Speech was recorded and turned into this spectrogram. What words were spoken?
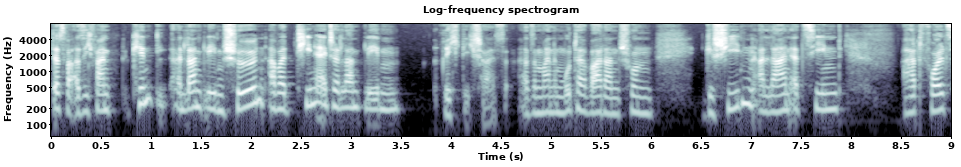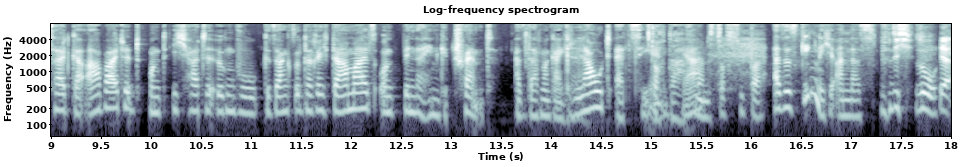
Das war, also ich fand Kind, Landleben schön, aber Teenager-Landleben richtig scheiße. Also meine Mutter war dann schon geschieden, alleinerziehend, hat Vollzeit gearbeitet und ich hatte irgendwo Gesangsunterricht damals und bin dahin getrampt. Also darf man gar nicht laut erzählen. Doch, darf ja? man, ist doch super. Also es ging nicht anders. ich- so. ja.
